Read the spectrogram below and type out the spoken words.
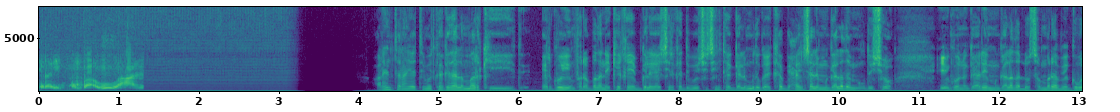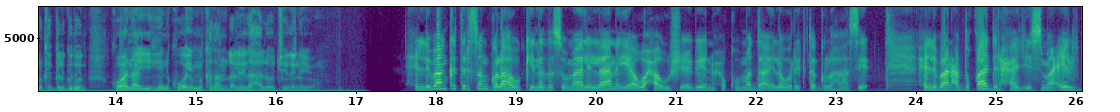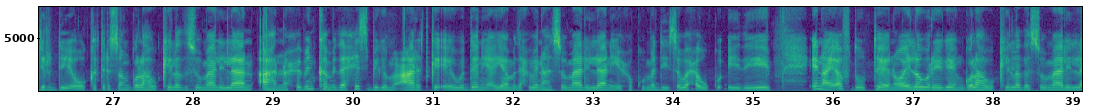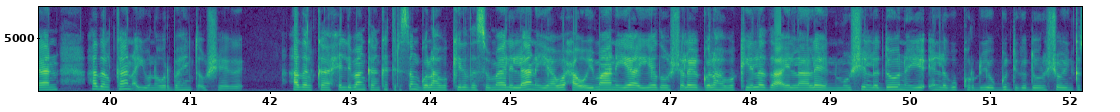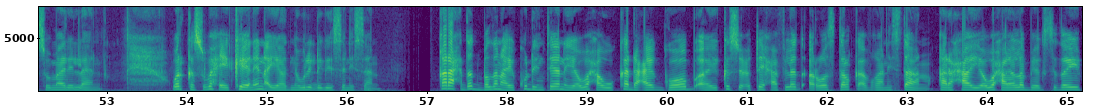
arrintan ayaa timid ka gadaal markii ergooyin fara badan ay ka qaybgalaya shirka dib u heshiisiinta galmudug ay ka baxeen shalay magaalada muqdisho iyagoona gaareen magaalada dhuusamareeb ee gobolka galguduud kuwaana ay yihiin kuwa imikadan dhaliilaha loo jeedinayo xildhibaan ka tirsan golaha wakiilada somalilan ayaa waxa uu sheegay in xukuumadda ay la wareegta golahaasi. Xildhibaan cabdiqaadir xaaji ismaaciil jirdi oo ka tirsan golaha wakiilada somalilan ahna xubin ka mid a xisbiga mucaaradka ee wadani ayaa madaxweynaha somalilan iyo xukuumaddiisa waxa uu ku eedeeyey in ay afduubteen oo ay la wareegeen golaha wakiilada somalilan. Hadalkan ayuuna warbaahinta u sheegay hadalka xildhibaankan ka tirsan golaha wakiilada somalilan ayaa waxa uu imaanayaa iyadoo shalay golaha wakiilada ay laaleen mooshin la doonayo in lagu kordhiyo guddiga doorashooyinka somalilan. Warka subax ee keenan ayaadna weli dhegaysanaysaan qarax dad badan ay ku dhinteen ayaa waxa uu ka dhacay goob ay ka socotay xaflad aroos dalka afghanistan. Qaraxa ayaa waxaa lala beegsaday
